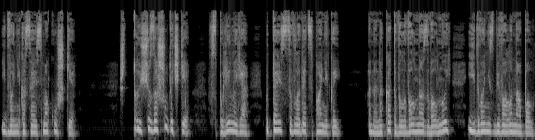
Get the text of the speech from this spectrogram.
едва не касаясь макушки. «Что еще за шуточки?» — вспылила я, пытаясь совладать с паникой. Она накатывала волна за волной и едва не сбивала на пол.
